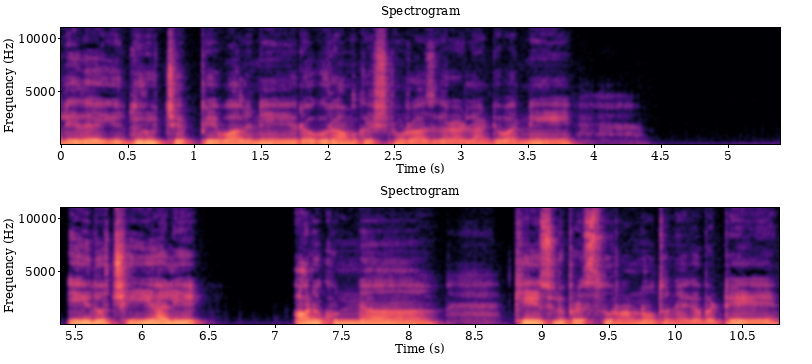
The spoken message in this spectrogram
లేదా ఎదురు చెప్పే వాళ్ళని రఘురామకృష్ణరాజు గారు లాంటి వారిని ఏదో చేయాలి అనుకున్న కేసులు ప్రస్తుతం రన్ అవుతున్నాయి కాబట్టి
